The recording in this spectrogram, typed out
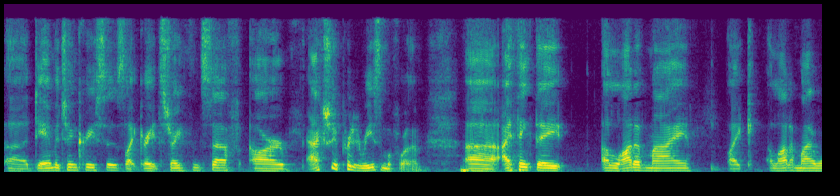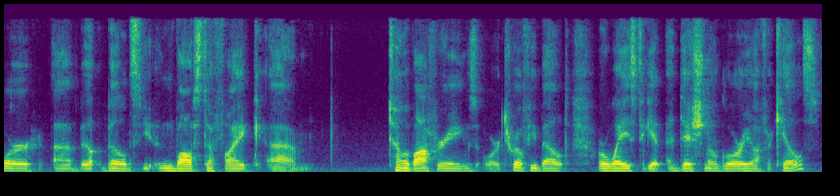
uh, damage increases, like great strength and stuff, are actually pretty reasonable for them. Uh, I think they a lot of my like a lot of my war uh, builds involve stuff like um, tome of offerings or trophy belt or ways to get additional glory off of kills.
